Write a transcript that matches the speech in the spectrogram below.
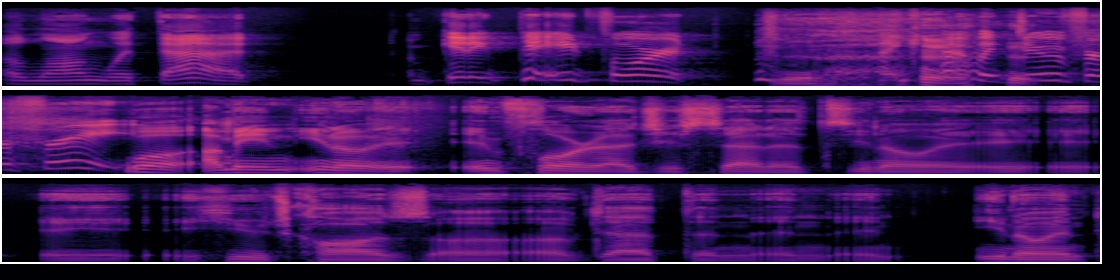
along with that, I'm getting paid for it. like I would do it for free. Well, I mean, you know, in Florida, as you said, it's you know a, a, a, a huge cause uh, of death, and, and, and you know, and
